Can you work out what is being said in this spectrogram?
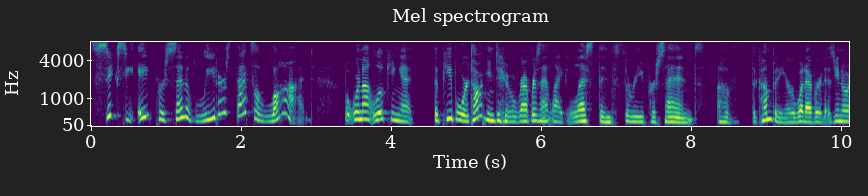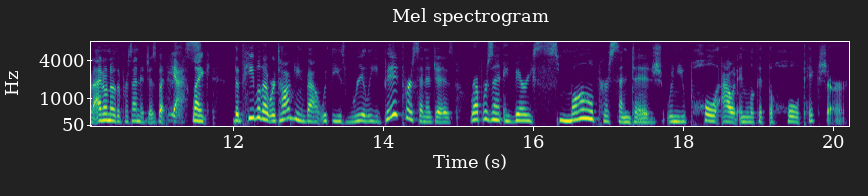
68% of leaders. That's a lot. But we're not looking at the people we're talking to represent like less than 3% of the company or whatever it is. You know, I don't know the percentages, but yes, like the people that we're talking about with these really big percentages represent a very small percentage when you pull out and look at the whole picture.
